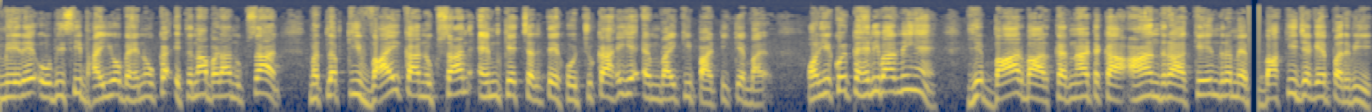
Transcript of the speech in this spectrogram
मेरे ओबीसी भाइयों, बहनों का इतना बड़ा नुकसान मतलब कि वाई का नुकसान एम के चलते हो चुका है, ये एम की पार्टी के बाद और ये कोई पहली बार नहीं है। ये बार बार कर्नाटका, आंध्रा, केंद्र में, बाकी जगह पर भी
